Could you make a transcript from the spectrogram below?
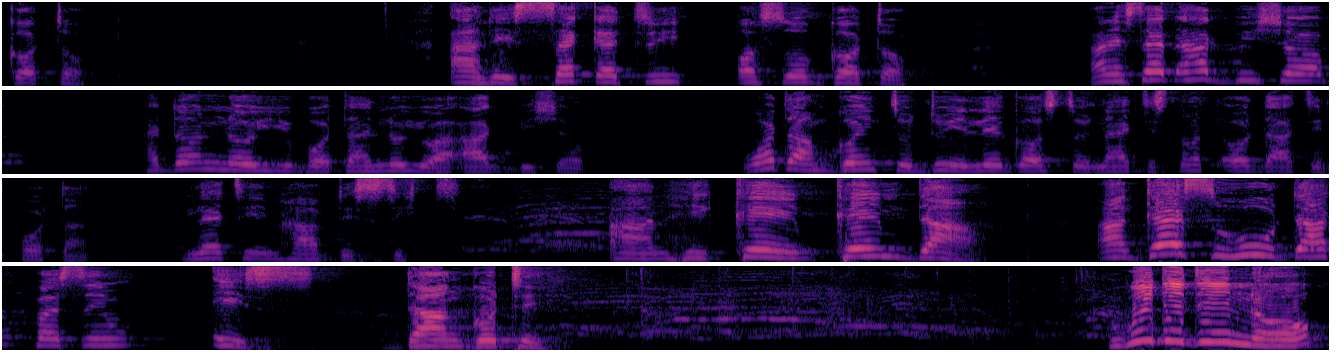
got up. And his secretary also got up. And he said, Archbishop, I don't know you, but I know you are Archbishop. What I'm going to do in Lagos tonight is not all that important. Let him have the seat. And he came, came down. And guess who that person is? Dangote. We didn't know.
